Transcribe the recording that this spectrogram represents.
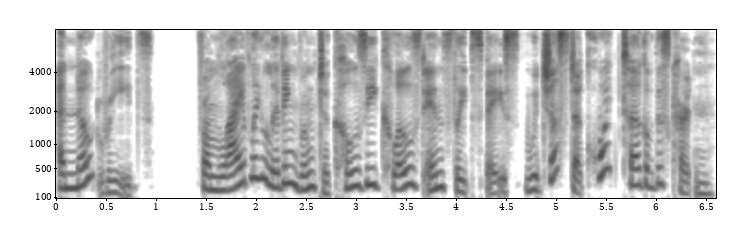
A note reads From lively living room to cozy closed in sleep space with just a quick tug of this curtain.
